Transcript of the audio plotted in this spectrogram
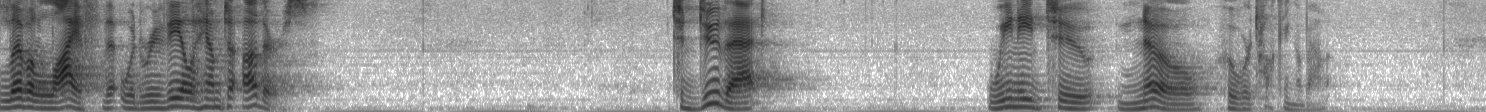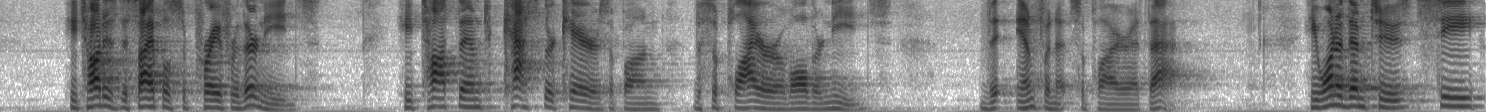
live a life that would reveal Him to others. To do that, we need to know who we're talking about. He taught his disciples to pray for their needs. He taught them to cast their cares upon the supplier of all their needs, the infinite supplier at that. He wanted them to see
